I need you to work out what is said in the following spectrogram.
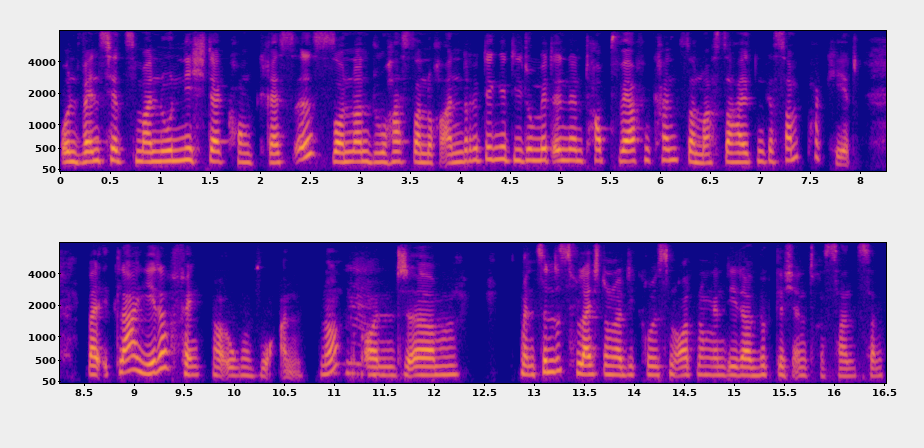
Und wenn es jetzt mal nur nicht der Kongress ist, sondern du hast dann noch andere Dinge, die du mit in den Topf werfen kannst, dann machst du halt ein Gesamtpaket. Weil klar, jeder fängt mal irgendwo an. Ne? Mhm. Und ähm, dann sind es vielleicht nur die Größenordnungen, die da wirklich interessant sind.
